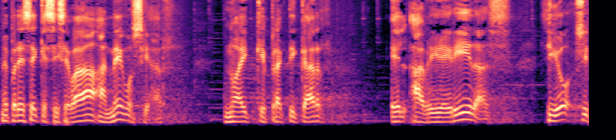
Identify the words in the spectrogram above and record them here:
me parece que si se va a negociar, no hay que practicar el abrir heridas. Si, yo, si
